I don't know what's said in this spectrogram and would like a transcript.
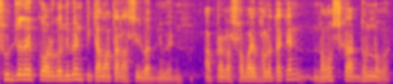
সূর্যদেবকে অর্ঘ্য দিবেন, পিতামাতার আশীর্বাদ নেবেন। আপনারা সবাই ভালো থাকেন। নমস্কার, ধন্যবাদ।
